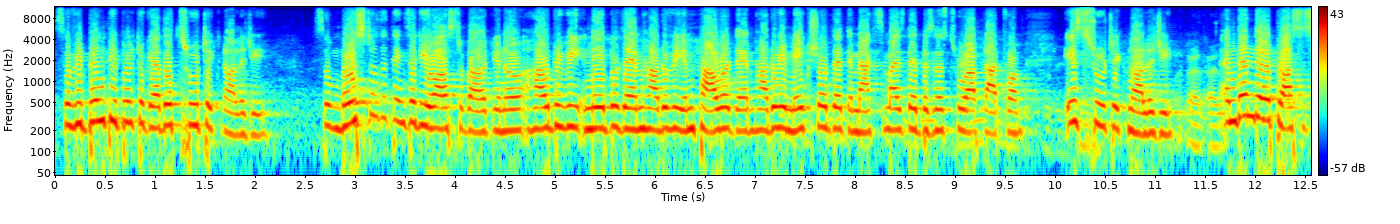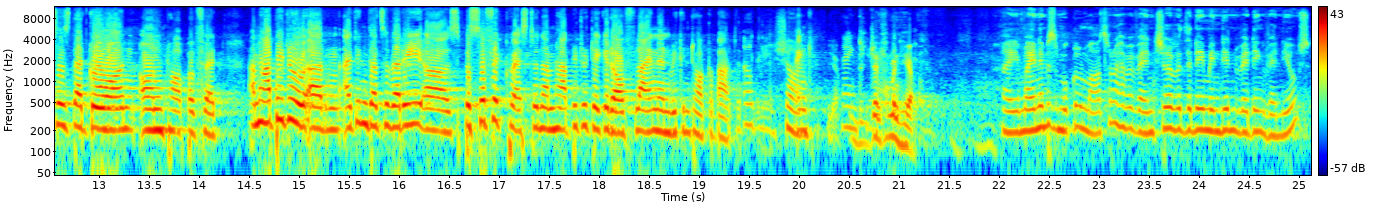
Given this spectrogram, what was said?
So we bring people together through technology. So most of the things that you asked about, you know, how do we enable them, how do we empower them, how do we make sure that they maximize their business through our platform, is through technology. And then there are processes that go on on top of it. I'm happy to, um, I think that's a very uh, specific question. I'm happy to take it offline and we can talk about it. Okay, sure. Thank you. Yeah, Thank the you. gentleman here. Hi, my name is Mukul Mathur. I have a venture with the name Indian Wedding Venues.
